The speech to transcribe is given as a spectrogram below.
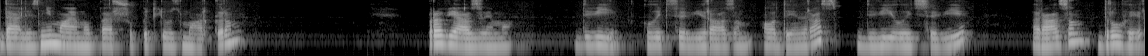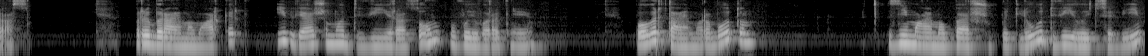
Далі знімаємо першу петлю з маркером, пров'язуємо дві лицеві разом один раз, дві лицеві разом другий раз. Прибираємо маркер і в'яжемо дві разом виворотньою. Повертаємо роботу, знімаємо першу петлю, дві лицеві,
